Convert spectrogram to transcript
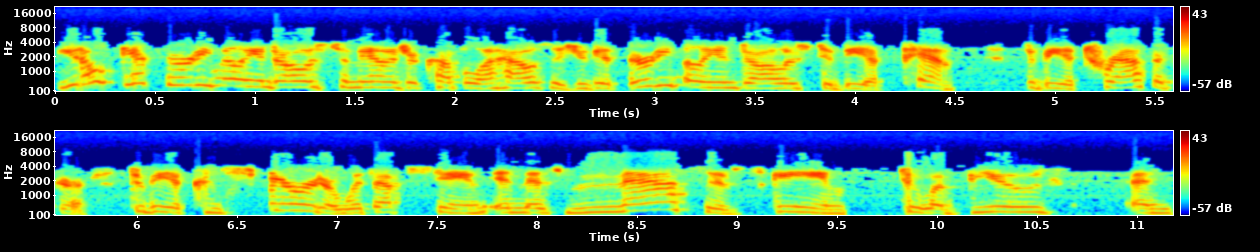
you don't get thirty million dollars to manage a couple of houses. You get thirty million dollars to be a pimp to be a trafficker, to be a conspirator with Epstein in this massive scheme to abuse and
